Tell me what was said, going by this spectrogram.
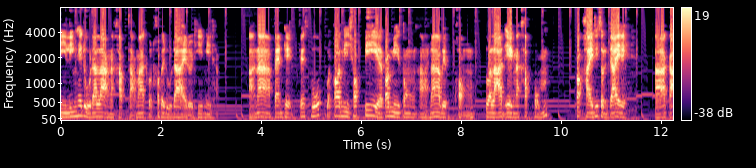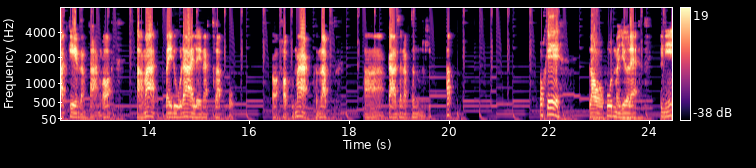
มีลิงก์ให้ดูด้านล่างนะครับ สามารถกดเข้าไปดูได้โดยที่มีทั้งหน้าแฟนเพจ Facebook แล้วก็มี s h อ p e e แล้วก็มีตรงหน้าเว็บของตัวร้านเองนะครับผมก็ใครที่สนใจการ์ดเกมต่างๆ ก็สามารถไปดูได้เลยนะครับผมก็ขอบคุณมากสำหรับการสนับสนุนคลิปครับ โอเค เราพูดมาเยอะแล้ว ทีนี้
